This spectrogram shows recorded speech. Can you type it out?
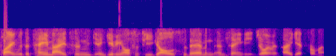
playing with the teammates and, and giving off a few goals to them and, and, seeing the enjoyment they get from it.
